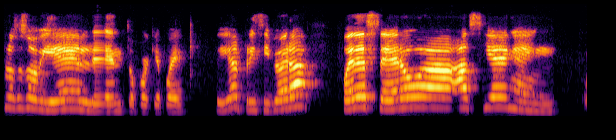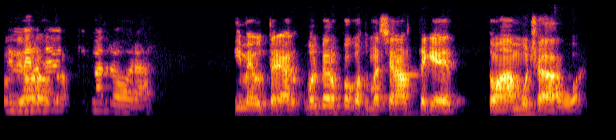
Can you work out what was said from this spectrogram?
proceso bien lento, porque pues sí, al principio era, fue de 0 a, a 100 en, menos de 24 horas. Y me gustaría volver un poco, tú mencionaste que tomabas mucha agua,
